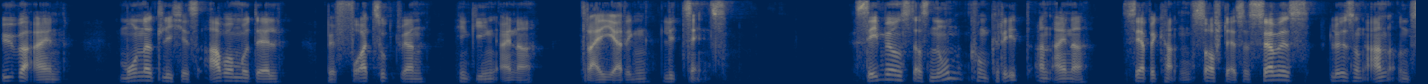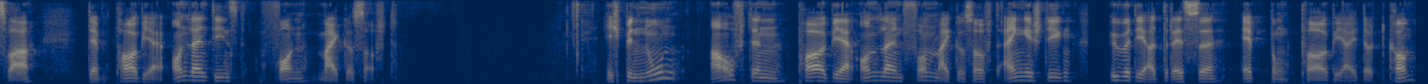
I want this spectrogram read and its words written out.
über ein monatliches Abo-Modell bevorzugt werden hingegen einer dreijährigen Lizenz. Sehen wir uns das nun konkret an einer sehr bekannten Software as a Service Lösung an, und zwar den Power BI Online-Dienst von Microsoft. Ich bin nun auf den Power BI Online von Microsoft eingestiegen über die Adresse app.powerbi.com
